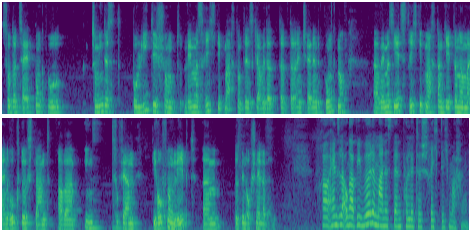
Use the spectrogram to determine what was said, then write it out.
so der Zeitpunkt, wo zumindest politisch und wenn man es richtig macht, und das ist, glaube ich, der, der, der entscheidende Punkt noch, äh, wenn man es jetzt richtig macht, dann geht da nochmal ein Ruck durchs Land. Aber insofern die Hoffnung lebt, ähm, dass wir noch schneller werden. Frau Henseler-Unger, wie würde man es denn politisch richtig machen?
